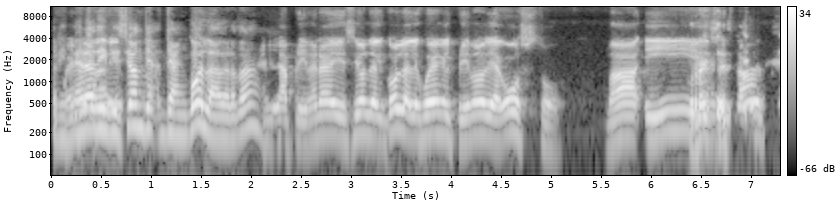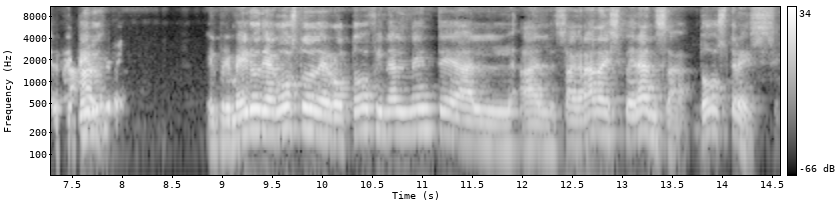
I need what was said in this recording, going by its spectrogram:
Primera división de, Angola, ¿verdad? En la primera división del Angola le juegan el primero de agosto. Va y. Correcto. El, primero, de agosto derrotó finalmente al, al Sagrada Esperanza, 2-3.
